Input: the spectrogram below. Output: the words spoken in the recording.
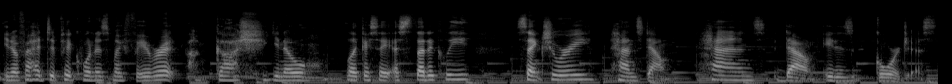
you know, if I had to pick one as my favorite, oh gosh, you know, like I say, aesthetically, Sanctuary, hands down, hands down. It is gorgeous.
